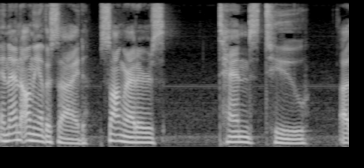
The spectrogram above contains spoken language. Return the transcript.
and then on the other side, songwriters tend to uh,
